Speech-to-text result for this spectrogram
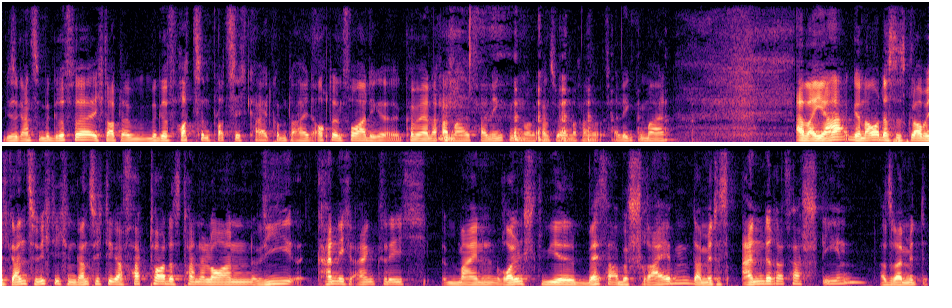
Diese ganzen Begriffe. Ich glaube, der Begriff Hotzenplotzigkeit kommt da halt auch drin vor. Die können wir ja nachher mal verlinken oder kannst du ja nachher verlinken mal. Aber ja, genau, das ist, glaube ich, ganz wichtig, ein ganz wichtiger Faktor des Tunnelorn. Wie kann ich eigentlich mein Rollenspiel besser beschreiben, damit es andere verstehen? Also damit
